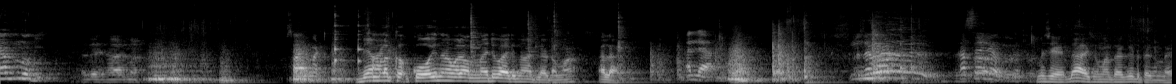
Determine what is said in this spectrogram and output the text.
ഞാൻ നോക്കി. ഇത് നമ്മളെ കോഴി നിന്ന പോലെ ഒന്നായിട്ട് വാരുന്ന കേട്ടോ അമ്മ. അല്ല. അല്ല. പക്ഷേ ഇത് ആവശ്യം മാതാക്ക് എടുത്തേക്കണ്ടേ.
